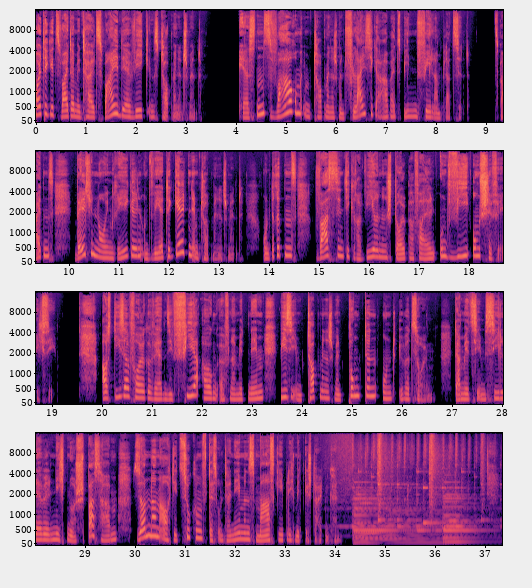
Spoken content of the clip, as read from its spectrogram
Heute geht's weiter mit Teil 2, der Weg ins Topmanagement. Erstens, warum im Topmanagement fleißige Arbeitsbienen fehl am Platz sind. Zweitens, welche neuen Regeln und Werte gelten im Topmanagement? Und drittens, was sind die gravierenden Stolperfallen und wie umschiffe ich sie? Aus dieser Folge werden Sie vier Augenöffner mitnehmen, wie Sie im Top-Management punkten und überzeugen, damit Sie im C-Level nicht nur Spaß haben, sondern auch die Zukunft des Unternehmens maßgeblich mitgestalten können.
